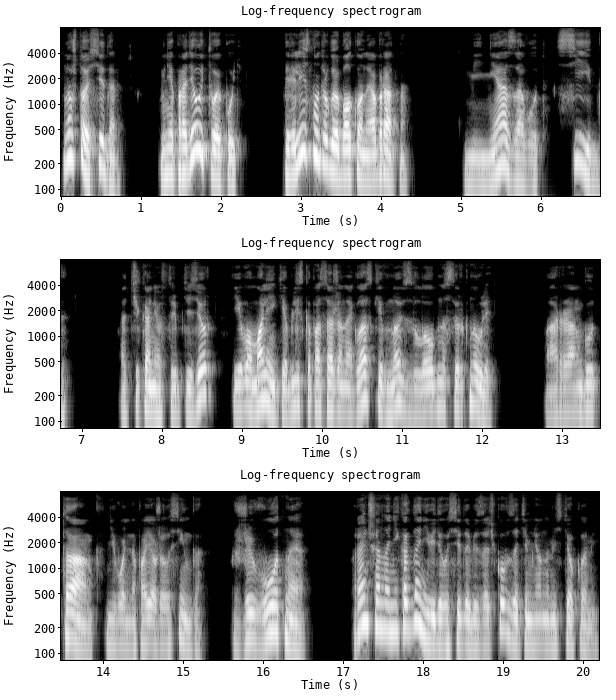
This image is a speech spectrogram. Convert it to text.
Ну что, Сидор, мне проделать твой путь? Перелезть на другой балкон и обратно? Меня зовут Сид, отчеканил стриптизер, и его маленькие, близко посаженные глазки вновь злобно сверкнули. «Орангутанг!» – невольно поежил Синга. «Животное!» Раньше она никогда не видела Сида без очков с затемненными стеклами.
